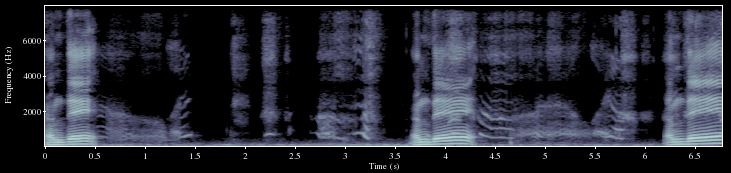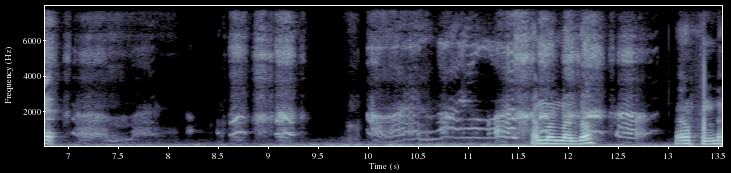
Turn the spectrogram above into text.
안 돼. 안 돼. 안 돼. 한 번만 더? 한 번 더?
